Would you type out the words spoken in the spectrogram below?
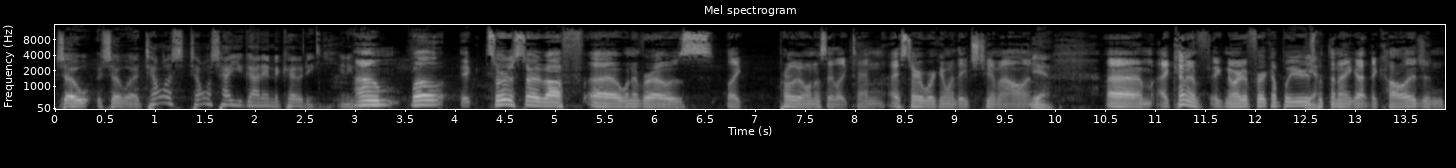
So so uh, tell us tell us how you got into coding. Anyway, Um, well, it sort of started off uh, whenever I was like probably I want to say like ten. I started working with HTML, and yeah, um, I kind of ignored it for a couple of years, Yeah. but then I got into college and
